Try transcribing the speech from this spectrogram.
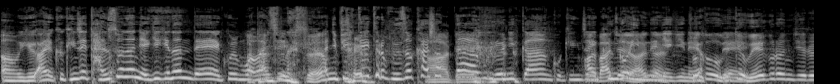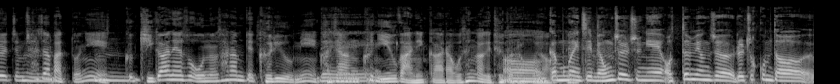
어, 이게 아니 그 굉장히 단순한 얘기긴 한데 그걸 뭐 아, 마치 단순했어요? 아니 빅데이터로 분석하셨다 아, 네. 고 그러니까 그 굉장히 아, 근거. 있는 그러니까 얘기네요. 저도 네. 이게 왜 그런지를 좀 찾아봤더니 그 기간에서 오는 사람들의 그리움이 네. 가장 큰 이유가 아닐까라고 생각이 들더라고요. 어, 그러니까 뭔가 네. 이제 명절 중에 어떤 명절을 조금 더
